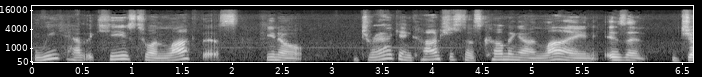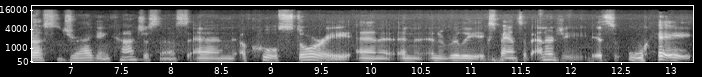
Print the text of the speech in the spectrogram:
We have the keys to unlock this. You know, dragon consciousness coming online isn't just dragon consciousness and a cool story and, and, and a really expansive energy. It's way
